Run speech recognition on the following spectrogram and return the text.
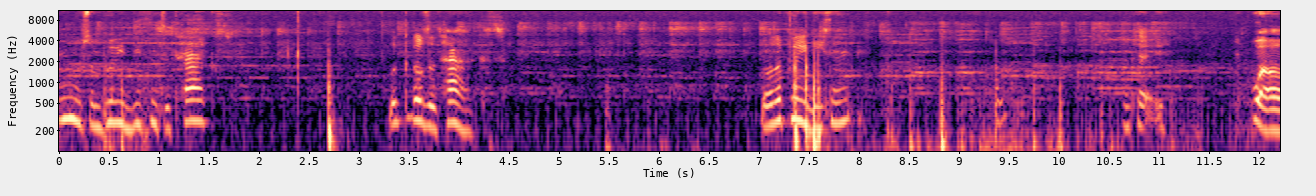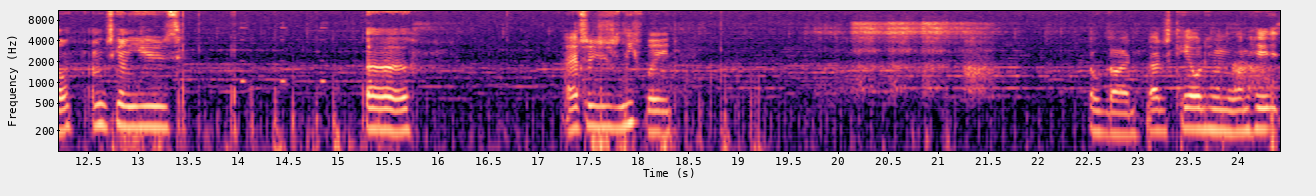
Ooh, some pretty decent attacks. Look at those attacks. Those are pretty decent. Okay. Well, I'm just gonna use uh I actually use Leaf Blade. Oh god, that just killed him in one hit.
